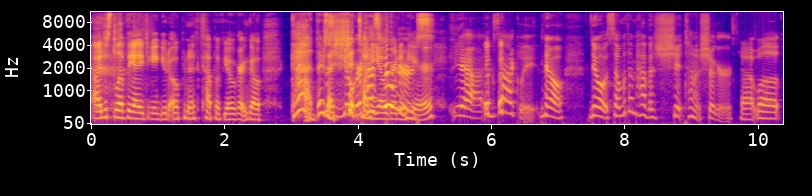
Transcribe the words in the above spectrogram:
I just love the idea you'd open a cup of yogurt and go, God, there's this a shit ton of yogurt yogurts. in here. Yeah, exactly. no, no, some of them have a shit ton of sugar. Uh, well,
